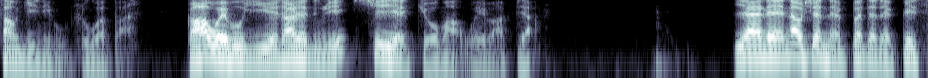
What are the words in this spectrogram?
စောင့်ကြည့်နေဖို့လိုအပ်ပါတယ်။ ကားဝယ်ဖို့ရည်ရွယ်ထားတဲ့သူတွေရှေ့ရက်ကြော်မှဝယ်ပါဗျ။ရန်တဲ့နောက်ဆက်နဲ့ပတ်သက်တဲ့ကိစ္စ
